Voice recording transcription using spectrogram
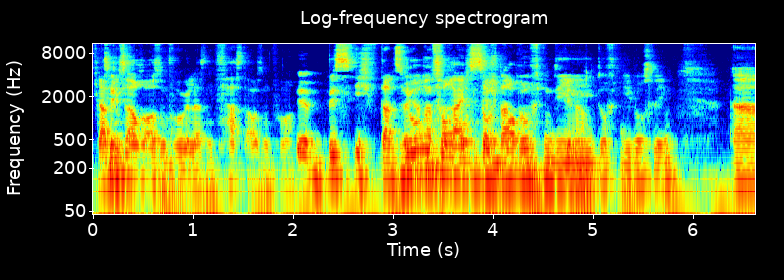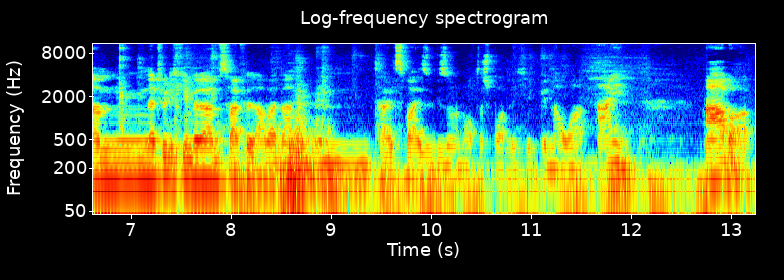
Ich habe es auch außen vor gelassen, fast außen vor. Äh, Bis ich dann zu Nur unzureichend musste und dann durften die, Genau. durften die loslegen. Ähm, natürlich gehen wir da im Zweifel aber dann in Teil 2 sowieso noch auf das Sportliche genauer ein. Aber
